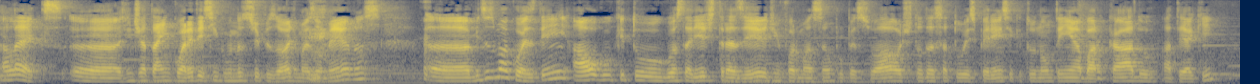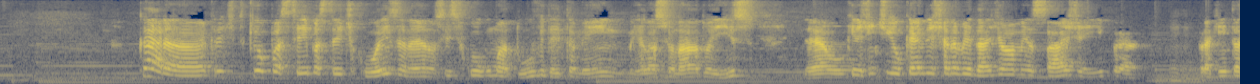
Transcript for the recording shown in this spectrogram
Alex, uh, a gente já está em 45 minutos de episódio, mais ou menos. Uh, me diz uma coisa, tem algo que tu gostaria de trazer de informação para o pessoal, de toda essa tua experiência que tu não tenha abarcado até aqui? Cara, acredito que eu passei bastante coisa, né? Não sei se ficou alguma dúvida aí também relacionado a isso. Né? O que a gente, eu quero deixar na verdade é uma mensagem aí para uhum. para quem está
